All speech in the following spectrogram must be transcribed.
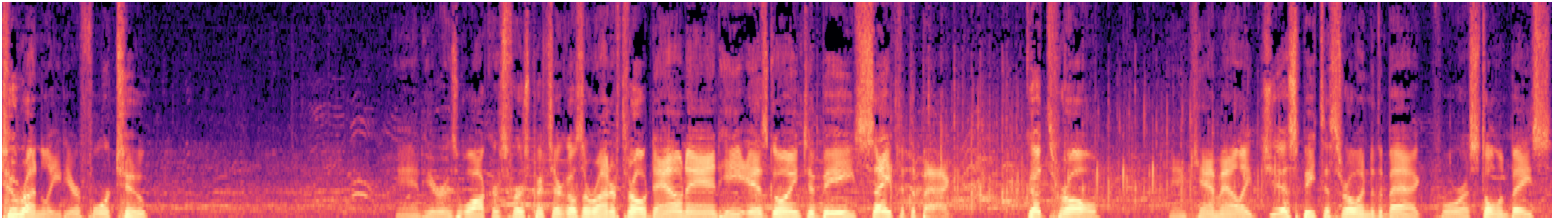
two-run lead here, four-two. And here is Walker's first pitch. There goes the runner. Throw down, and he is going to be safe at the bag. Good throw. And Cam Alley just beat the throw into the bag for a stolen base,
